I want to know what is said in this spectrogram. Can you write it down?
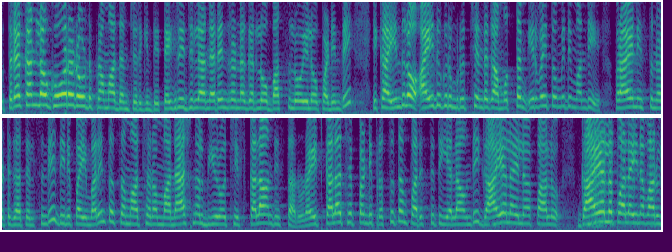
ఉత్తరాఖండ్లో ఘోర రోడ్డు ప్రమాదం జరిగింది. తెహ్రీ జిల్లా నరేంద్రనగర్లో బస్సు లోయలో పడింది. ఇక ఇందులో ఐదుగురు మృతి చెందగా మొత్తం ఇరవై తొమ్మిది మంది ప్రయాణిస్తున్నట్టుగా తెలిసింది. దీనిపై మరింత సమాచారం మా నేషనల్ బ్యూరో చీఫ్ కళ అందిస్తారు. రైట్ కళ చెప్పండి. ప్రస్తుతం పరిస్థితి ఎలా ఉంది? గాయాలైన పాలు గాయాల పాలైన వారు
